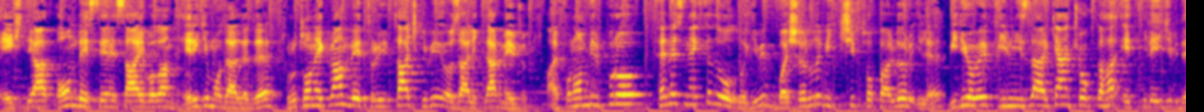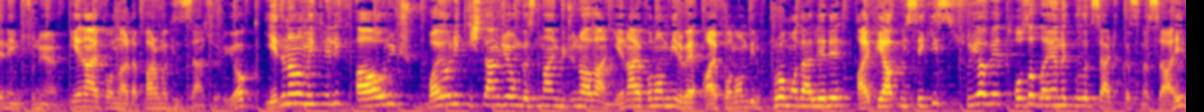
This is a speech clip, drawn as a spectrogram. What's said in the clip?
HDR10 desteğine sahip olan her iki modelde de True Tone ekran ve 3D Touch gibi özellikler mevcut. iPhone 11 Pro, XS Max'te de olduğu gibi başarılı bir çift hoparlör ile video ve film izlerken çok daha etkileyici bir deneyim sunuyor. Yeni iPhone'larda parmak izi sensörü yok. 7 nanometrelik A13 Bionic işlemci yongasından gücünü alan yeni iPhone 11 ve iPhone 11 Pro modelleri IP68 suya ve toza dayanıklılık sertifikasına sahip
